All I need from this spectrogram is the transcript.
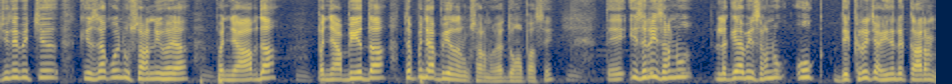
ਜਿਹਦੇ ਵਿੱਚ ਕਿਸੇ ਦਾ ਕੋਈ ਨੁਕਸਾਨ ਨਹੀਂ ਹੋਇਆ, ਪੰਜਾਬ ਦਾ, ਪੰਜਾਬੀਅਤ ਦਾ ਤੇ ਪੰਜਾਬੀਆਂ ਦਾ ਨੁਕਸਾਨ ਹੋਇਆ ਦੋਹਾਂ ਪਾਸੇ। ਤੇ ਇਸ ਲਈ ਸਾਨੂੰ ਲੱਗਿਆ ਵੀ ਸਾਨੂੰ ਉਹ ਦੇਖਣੇ ਚਾਹੀਦੇ ਨੇ ਕਾਰਨ,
